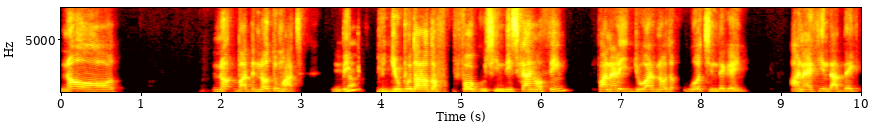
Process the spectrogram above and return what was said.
no, no, but not too much. Be- If you put a lot of focus in this kind of thing, finally you are not watching the game. And I think that the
